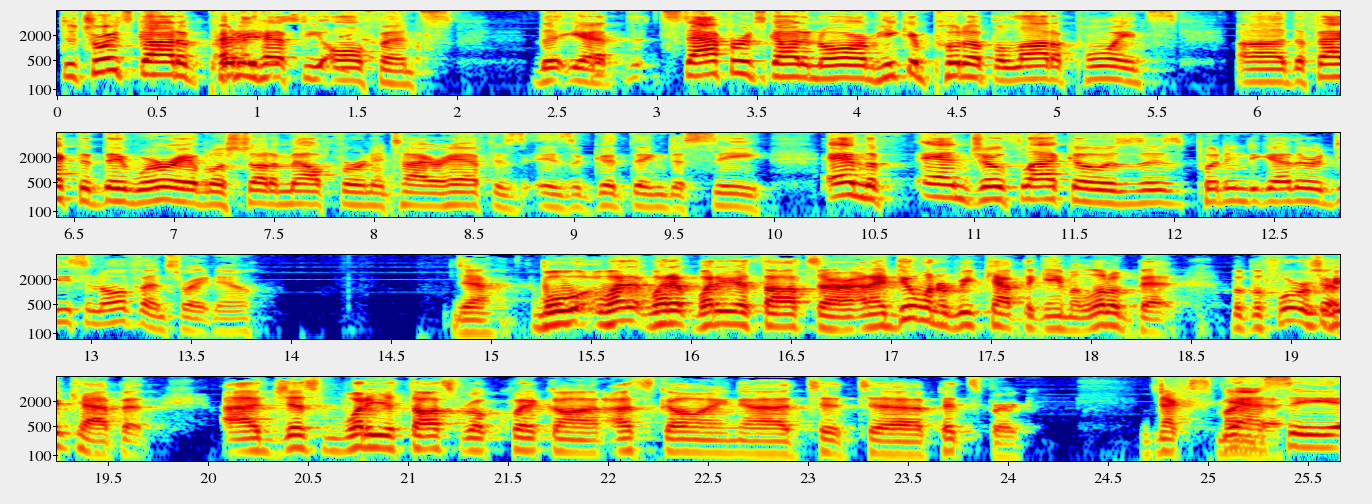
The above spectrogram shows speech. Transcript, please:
Detroit's got a pretty I just- hefty offense. The, yeah, Stafford's got an arm. He can put up a lot of points. Uh, the fact that they were able to shut him out for an entire half is, is a good thing to see. And the and Joe Flacco is, is putting together a decent offense right now. Yeah. Well, what what what are your thoughts are? And I do want to recap the game a little bit, but before we Sure. recap it, uh, just what are your thoughts, real quick, on us going uh, to to Pittsburgh next Monday? Yeah, see,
